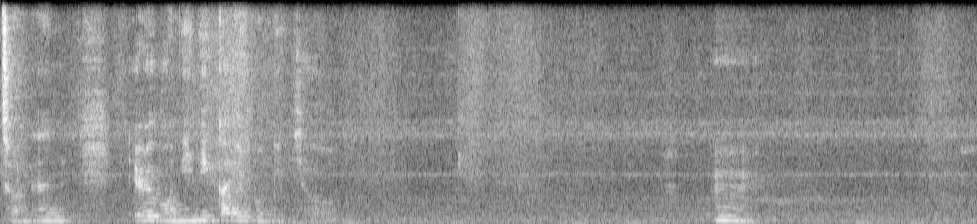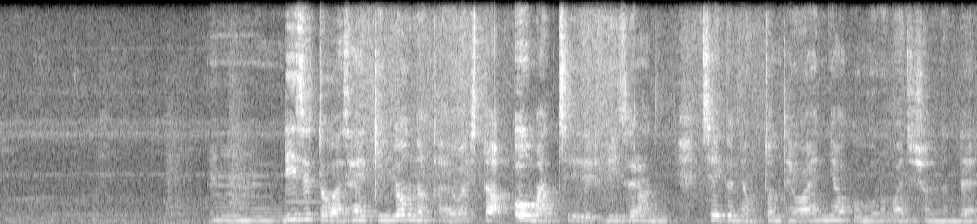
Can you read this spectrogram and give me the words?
저는 일본이니까 일본이죠 음 음, 리즈와 最近どんな会話した 어, 마치 리즈랑 최근에 어떤 대화했냐고 물어봐 주셨는데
